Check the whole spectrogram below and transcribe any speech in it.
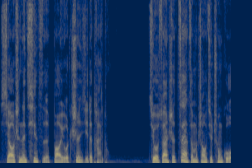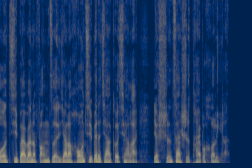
小陈的妻子抱有质疑的态度。就算是再怎么着急出国，几百万的房子压了好几倍的价格下来，也实在是太不合理了。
